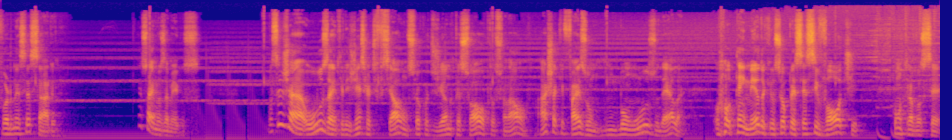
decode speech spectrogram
for necessário. É isso aí, meus amigos. Você já usa a inteligência artificial no seu cotidiano pessoal ou profissional? Acha que faz um, um bom uso dela? Ou tem medo que o seu PC se volte contra você.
